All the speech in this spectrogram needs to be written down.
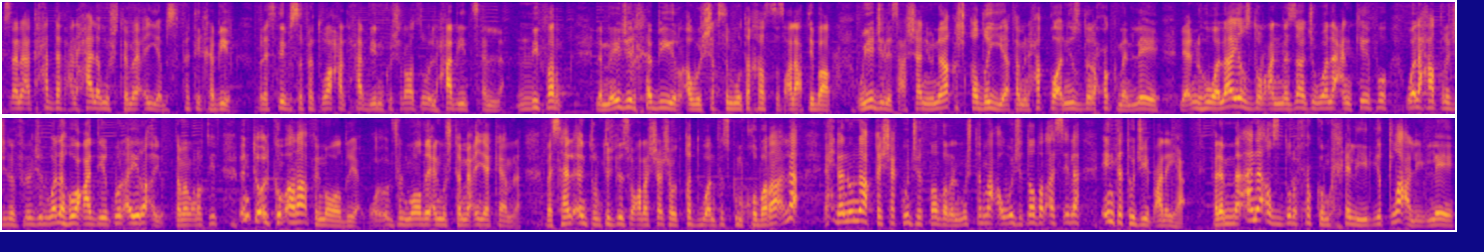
بس أنا أتحدث عن حالة مجتمعية بصفتي خبير وليس بصفة واحد حاب ينكش راسه ولا حاب يتسلى. في فرق لما يجي الخبير أو الشخص المتخصص على اعتبار ويجلس عشان يناقش قضية فمن حقه أن يصدر حكما. ليه؟ لأنه هو لا يصدر عن مزاجه ولا عن كيفه ولا حاط رجل في رجل ولا هو عادي يقول أي رأيه. تمام عرفت كيف؟ أنتم لكم آراء في المواضيع في المواضيع المجتمعية كاملة. بس هل أنتم تجلسوا على الشاشة وتقدموا أنفسكم خبراء؟ لا. إحنا نناقشك وجهة نظر المجتمع أو وجهة نظر أسئلة أنت تجيب عليها. فلما أنا أصدر حكم خليل يطلع لي. ليه؟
